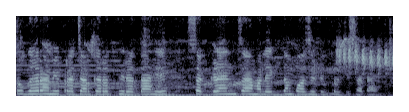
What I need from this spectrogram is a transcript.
टू घर आम्ही प्रचार करत फिरत आहे. सगळ्यांचा आम्हाला एकदम पॉझिटिव्ह प्रतिसाद आहे.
